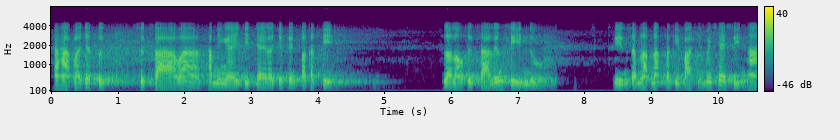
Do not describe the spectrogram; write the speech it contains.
ถ้าหากเราจะฝึกศึกษาว่าทำยังไงจิตใจเราจะเป็นปกติ เราลองศึกษาเรื่องศีลดู ศีลสำหรับนักปฏิบัติไม่ใช่ศีลห้า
